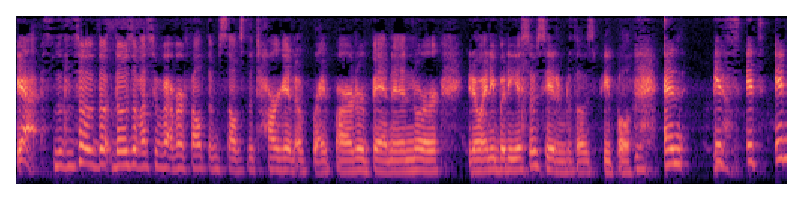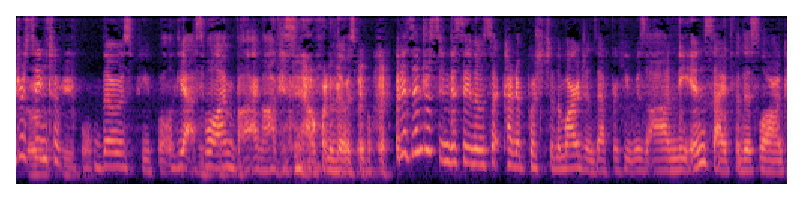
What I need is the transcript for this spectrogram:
Yes, so th- those of us who have ever felt themselves the target of Breitbart or Bannon or you know anybody associated with those people, and. It's it's interesting Those to people. those people. Yes, well, I'm I'm obviously not one of those people, but it's interesting to see them kind of pushed to the margins after he was on the inside for this long.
